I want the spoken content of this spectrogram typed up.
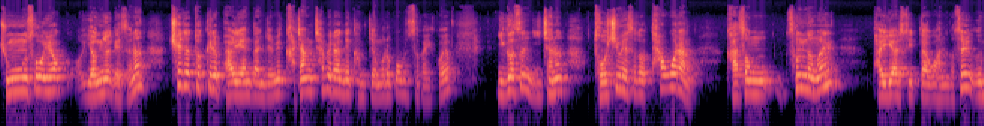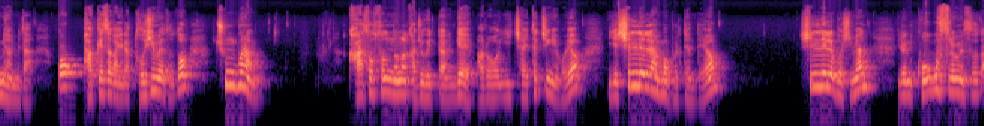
중소역 영역에서는 최대 토크를 발휘한다는 점이 가장 차별화된 강점으로 뽑을 수가 있고요. 이것은 이 차는 도심에서도 탁월한 가성 성능을 발휘할 수 있다고 하는 것을 의미합니다. 꼭 밖에서가 아니라 도심에서도 충분한 가속 성능을 가지고 있다는 게 바로 이 차의 특징이고요. 이제 실내를 한번 볼 텐데요. 실내를 보시면 이런 고급스러우면서도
